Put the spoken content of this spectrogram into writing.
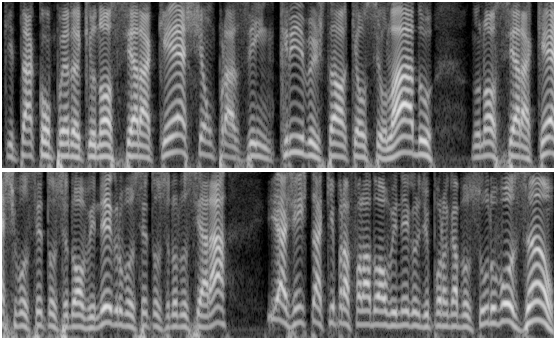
que está acompanhando aqui o nosso Ceará Cast. É um prazer incrível estar aqui ao seu lado no nosso Ceará Cast. Você torcedor alvinegro, você torcedor do Ceará. E a gente está aqui para falar do Alvinegro de Sul, do Vozão.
